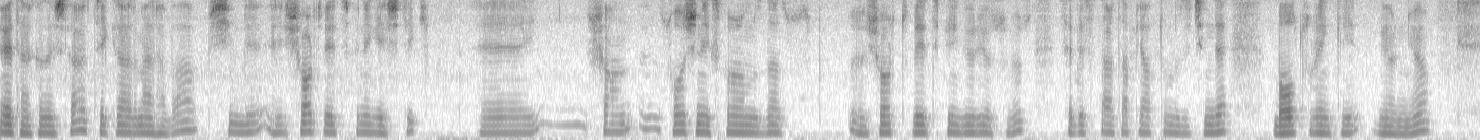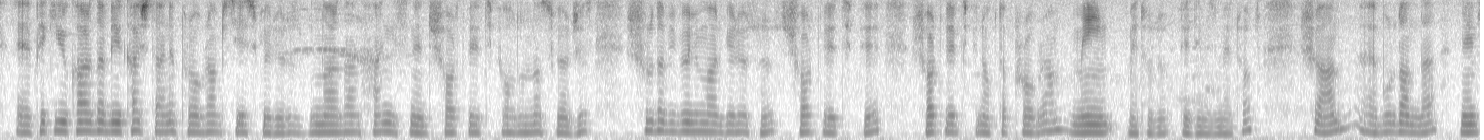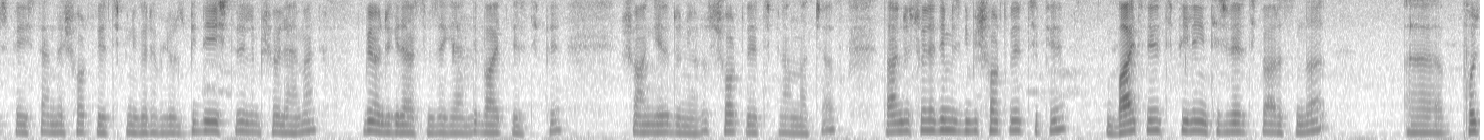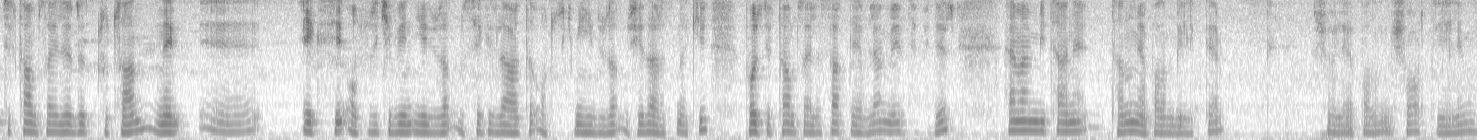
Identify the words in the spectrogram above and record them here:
Evet arkadaşlar tekrar merhaba. Şimdi e, short veri tipine geçtik. E, şu an e, Solution Explorer'ımızda e, short veri tipini görüyorsunuz. Sede startup yaptığımız için de bold renkli görünüyor. E, peki yukarıda birkaç tane program CS görüyoruz. Bunlardan hangisinin short veri tipi olduğunu nasıl göreceğiz? Şurada bir bölüm var görüyorsunuz. Short veri tipi, short veri tipi nokta program main metodu dediğimiz metot. Şu an e, buradan da namespace'ten de short veri tipini görebiliyoruz. Bir değiştirelim şöyle hemen. Bir önceki dersimize geldi byte veri tipi. Şu an geri dönüyoruz. Short veri tipini anlatacağız. Daha önce söylediğimiz gibi short veri tipi byte veri tipi ile integer veri tipi arasında e, pozitif tam sayıları tutan ne e, eksi 32.768 ile artı 32.767 arasındaki pozitif tam sayıları saklayabilen veri tipidir. Hemen bir tane tanım yapalım birlikte. Şöyle yapalım. Short diyelim.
